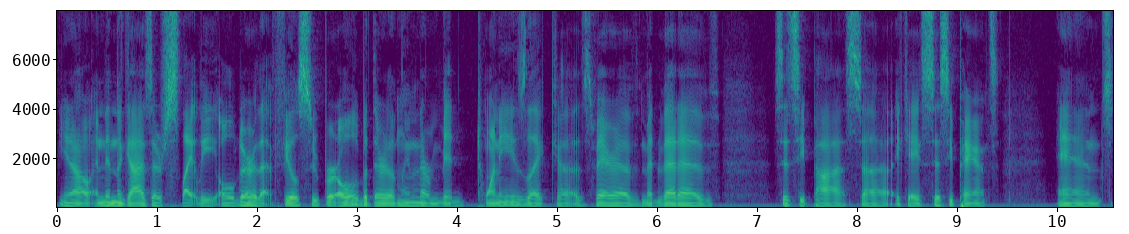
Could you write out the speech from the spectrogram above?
you know, and then the guys that are slightly older that feel super old, but they're in their mid 20s, like uh, Zverev, Medvedev, Tsitsipas, uh, aka Sissy Pants, and,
